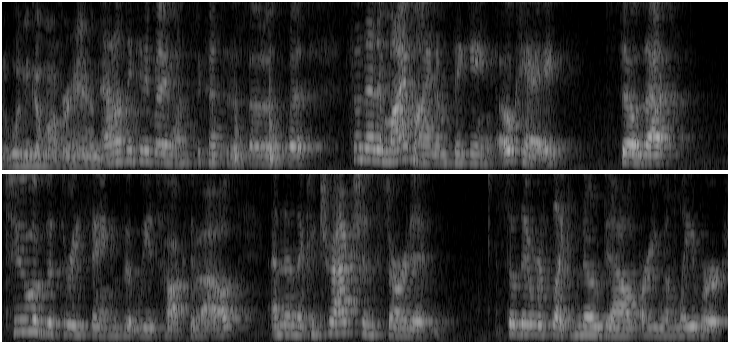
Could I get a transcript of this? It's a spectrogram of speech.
And it wouldn't come off her hand. I don't think anybody wants to cut to the photos, but so then in my mind, I'm thinking, okay, so that's two of the three things that we had talked about, and then the contraction started. So there was like no doubt, are you in labor?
